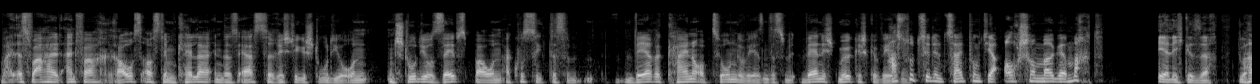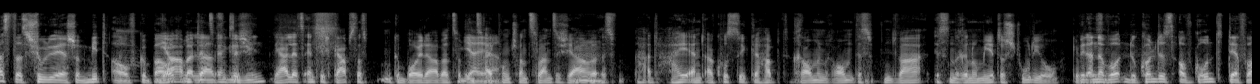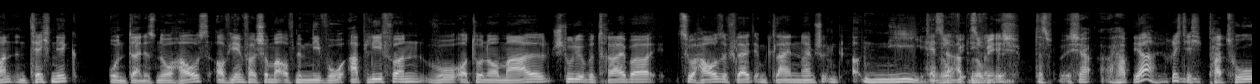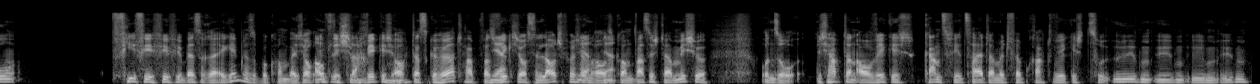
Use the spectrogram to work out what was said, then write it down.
weil es war halt einfach raus aus dem Keller in das erste richtige Studio. Und ein Studio selbst bauen, Akustik, das wäre keine Option gewesen. Das wäre nicht möglich gewesen. Hast du zu dem Zeitpunkt ja auch schon mal gemacht? Ehrlich gesagt. Du hast das Studio ja schon mit aufgebaut. Ja, aber letztendlich, ja, letztendlich gab es das Gebäude aber zu dem ja, Zeitpunkt ja. schon 20 Jahre. Mhm. Es hat High-End-Akustik gehabt, Raum in Raum. Das war, ist ein renommiertes Studio gewesen. Mit anderen Worten, du konntest aufgrund der vorhandenen Technik und deines Know-hows auf jeden Fall schon mal auf einem Niveau abliefern, wo Otto Normal, Studiobetreiber, zu Hause vielleicht im kleinen Heimstudio nie hätte so wie, so wie ich. Das, ich habe ja, richtig. partout viel, viel, viel, viel bessere Ergebnisse bekommen, weil ich auch endlich wirklich auch das gehört habe, was ja. wirklich aus den Lautsprechern ja, rauskommt, ja. was ich da mische und so. Ich habe dann auch wirklich ganz viel Zeit damit verbracht, wirklich zu üben, üben, üben, üben.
